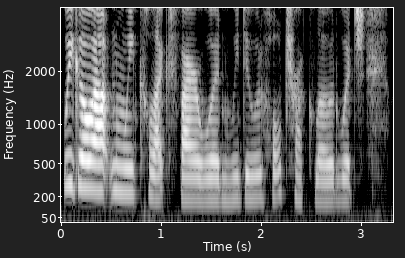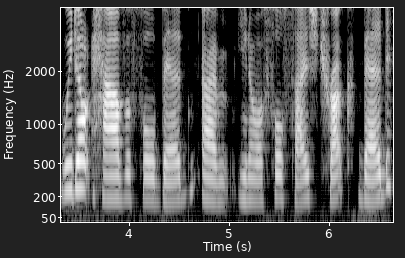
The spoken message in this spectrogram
We go out and we collect firewood and we do a whole truckload, which we don't have a full bed, um, you know, a full size truck bed.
